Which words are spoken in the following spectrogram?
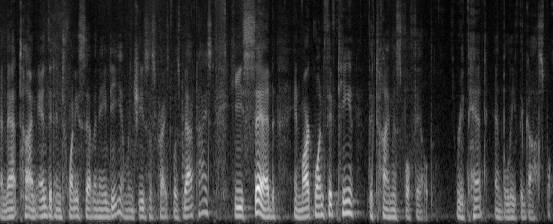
and that time ended in 27 AD, and when Jesus Christ was baptized, he said in Mark 1:15, "The time is fulfilled. Repent and believe the gospel."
